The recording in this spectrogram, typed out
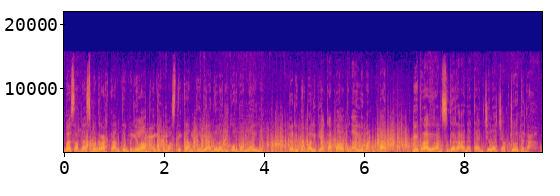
Basarnas mengerahkan tim penyelam untuk memastikan tidak ada lagi korban lainnya dari terbaliknya kapal pengayoman 4 di perairan Segara Anakan, Cilacap, Jawa Tengah.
